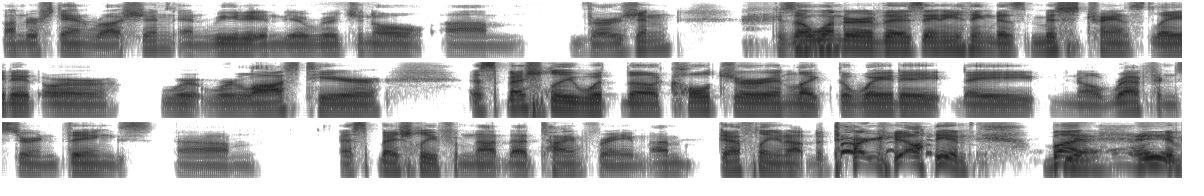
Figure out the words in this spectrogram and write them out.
understand russian and read it in the original um, version because i Mhm. wonder if there's anything that's mistranslated or we're, we're lost here especially with the culture and like the way they they you know reference certain things um, especially from not that time frame i'm definitely not the target audience but yeah, I, if-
